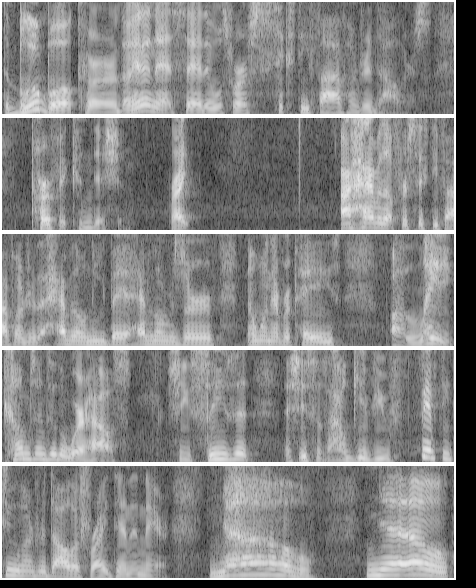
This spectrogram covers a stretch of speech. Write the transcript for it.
The blue book or the internet said it was worth $6,500. Perfect condition, right? I have it up for 6500 I have it on eBay. I have it on reserve. No one ever pays. A lady comes into the warehouse. She sees it and she says, I'll give you $5,200 right then and there. No, no.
